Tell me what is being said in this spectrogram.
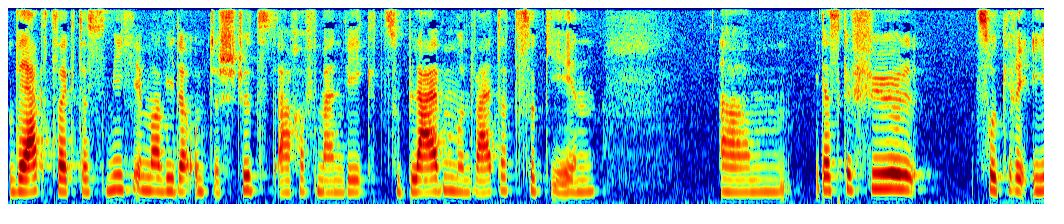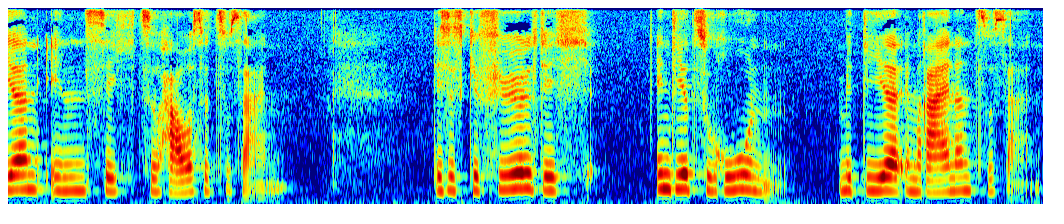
Werkzeug, das mich immer wieder unterstützt, auch auf meinem Weg zu bleiben und weiterzugehen. Ähm, das Gefühl zu kreieren, in sich zu Hause zu sein. Dieses Gefühl, dich in dir zu ruhen, mit dir im Reinen zu sein.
